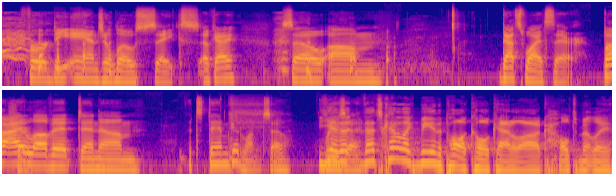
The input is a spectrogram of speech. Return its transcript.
for D'Angelo's sakes. Okay, so um, that's why it's there. But I love it, and um, it's a damn good one. So Yeah, that, that's kind of like me in the Paula Cole catalog, ultimately.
